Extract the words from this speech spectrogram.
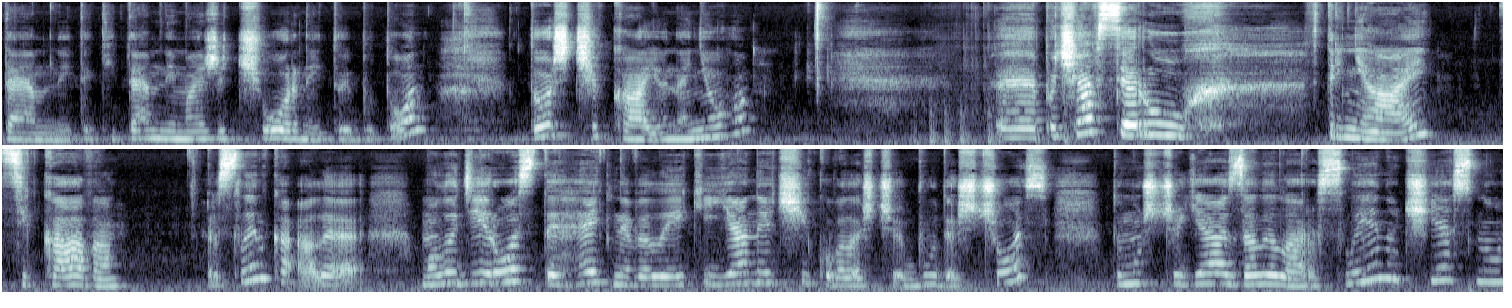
темний, такий темний, майже чорний той бутон. Тож чекаю на нього. Е, Почався рух в тріняй. Цікава рослинка, але молоді рости геть невеликі. Я не очікувала, що буде щось, тому що я залила рослину, чесно,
